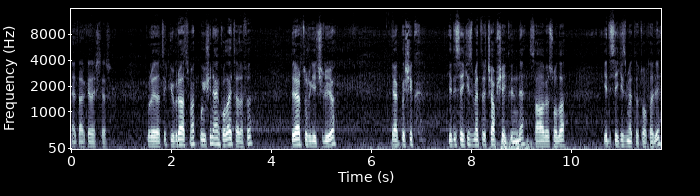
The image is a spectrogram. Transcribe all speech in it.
Evet arkadaşlar. Buraya attık. Gübre atmak bu işin en kolay tarafı. Birer tur geçiliyor. Yaklaşık 7-8 metre çap şeklinde sağa ve sola 7-8 metre totali.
